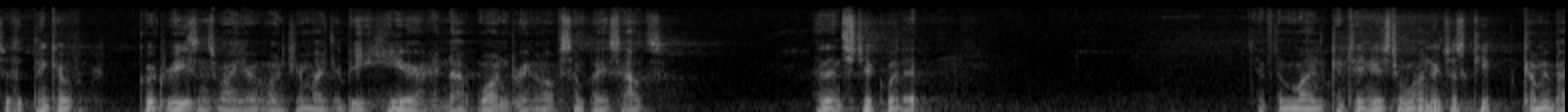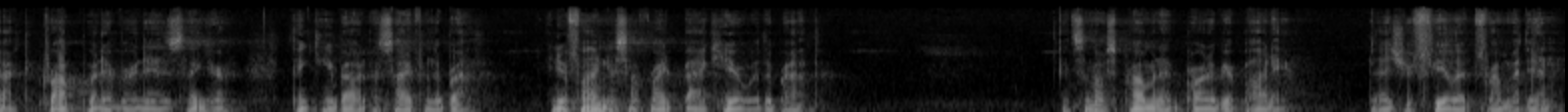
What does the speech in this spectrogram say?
So think of good reasons why you want your mind to be here and not wandering off someplace else. And then stick with it. If the mind continues to wander, just keep coming back. Drop whatever it is that you're thinking about aside from the breath. And you'll find yourself right back here with the breath. It's the most prominent part of your body as you feel it from within.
